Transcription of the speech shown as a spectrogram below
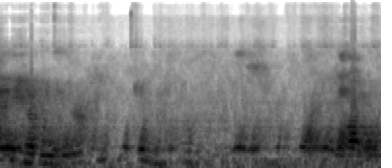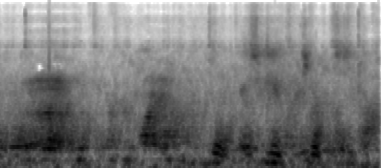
อะกินไก่สองคนถู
